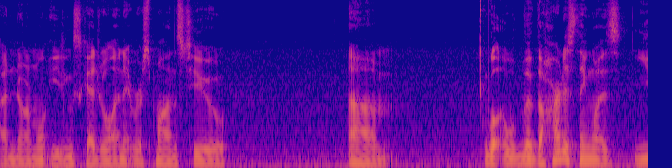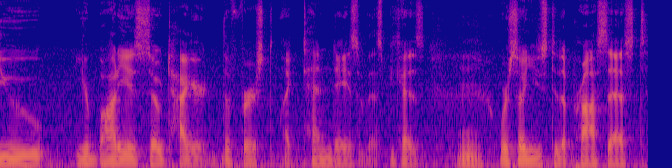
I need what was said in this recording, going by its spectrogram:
a normal eating schedule and it responds to um well the, the hardest thing was you your body is so tired the first like 10 days of this because Mm. we're so used to the processed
